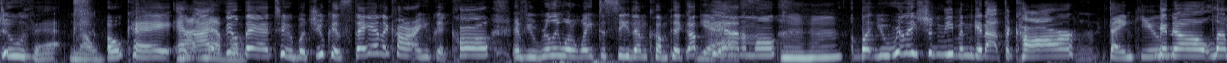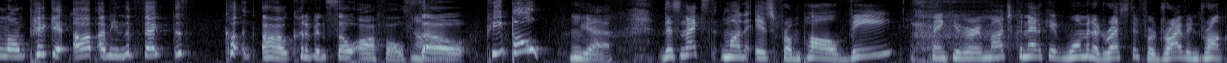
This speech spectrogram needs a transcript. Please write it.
do that. No. Okay. And I never. feel bad too, but you can stay in the car and you can call if you really want to wait to see them come pick up the animal. Mm-hmm. But you really shouldn't even get out the car, Thank you. you know, let alone pick it up. I mean, the fact this could, oh, could have been so awful. So, people. Yeah. This next one is from Paul V. Thank you very much. Connecticut woman arrested for driving drunk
